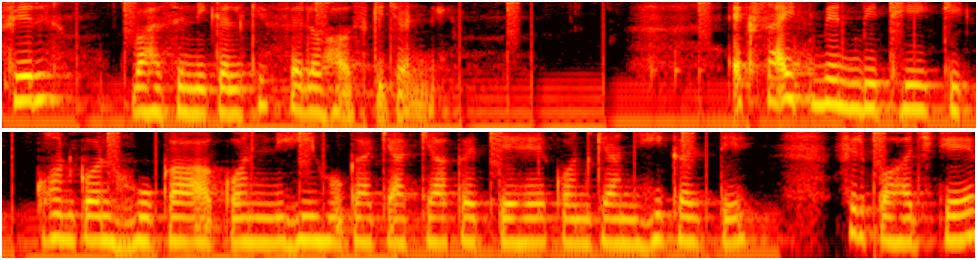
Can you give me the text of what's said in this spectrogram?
फिर वहाँ से निकल के फेलो हाउस की जर्नी एक्साइटमेंट भी थी कि कौन कौन होगा, कौन नहीं होगा क्या क्या करते हैं, कौन क्या नहीं करते। फिर पहुँच गए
